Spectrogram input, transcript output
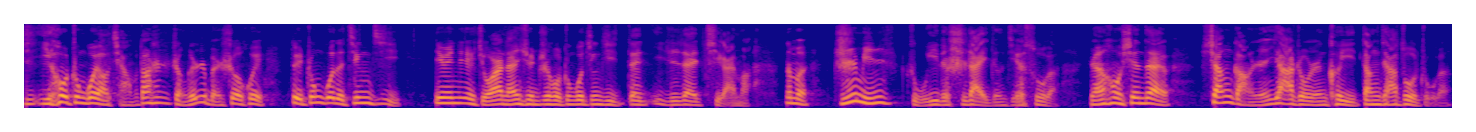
以后中国要强嘛。当时整个日本社会对中国的经济，因为那个九二南巡之后，中国经济在一直在起来嘛。那么殖民主义的时代已经结束了，然后现在香港人、亚洲人可以当家做主了。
